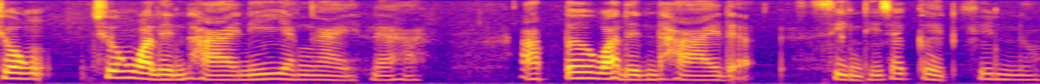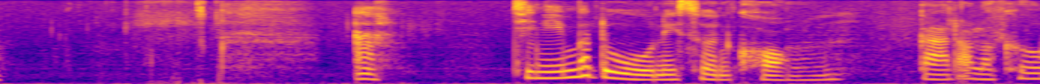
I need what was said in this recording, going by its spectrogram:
ช่วง ช่วงวาเลนไทน์นี้ยังไงนะคะ after วาเลนไทน์เดี๋ยสิ่งที่จะเกิดขึ้นเนาะ อะ ทีนี้มาดูในส่วนของการ์ดออร์เคิล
